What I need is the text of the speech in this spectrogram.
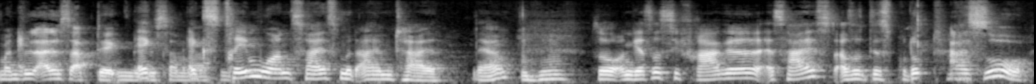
Man will alles abdecken, ex extrem One Size mit einem Teil. Ja. Mhm. So, und jetzt ist die Frage, es heißt, also das Produkt Ach so.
